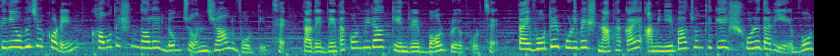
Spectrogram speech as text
তিনি অভিযোগ করেন, ক্ষমতাসীন দলের লোকজন জাল ভোট দিচ্ছে। তাদের নেতাকর্মীরা কেন্দ্রে বল প্রয়োগ করছে। তাই ভোটের পরিবেশ না থাকায় আমি নির্বাচন থেকে সরে দাঁড়িয়ে ভোট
